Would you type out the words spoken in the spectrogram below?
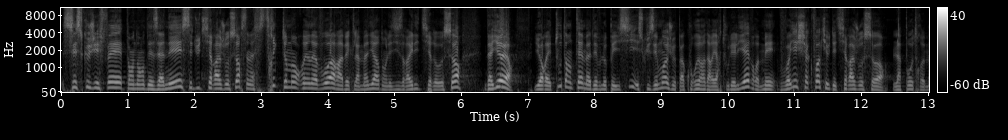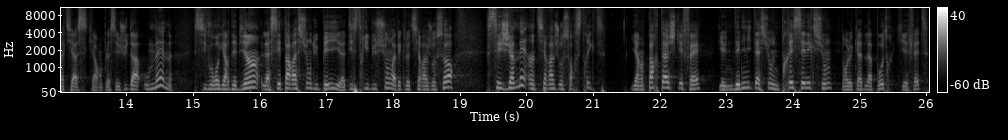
C'est ce que j'ai fait pendant des années, c'est du tirage au sort, ça n'a strictement rien à voir avec la manière dont les Israélites tiraient au sort. D'ailleurs, il y aurait tout un thème à développer ici. Excusez-moi, je ne vais pas courir derrière tous les lièvres, mais vous voyez, chaque fois qu'il y a eu des tirages au sort, l'apôtre Matthias qui a remplacé Judas, ou même, si vous regardez bien, la séparation du pays, la distribution avec le tirage au sort, c'est jamais un tirage au sort strict. Il y a un partage qui est fait, il y a une délimitation, une présélection, dans le cas de l'apôtre, qui est faite,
